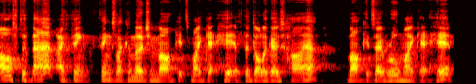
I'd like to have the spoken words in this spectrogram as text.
After that, I think things like emerging markets might get hit if the dollar goes higher. Markets overall might get hit.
